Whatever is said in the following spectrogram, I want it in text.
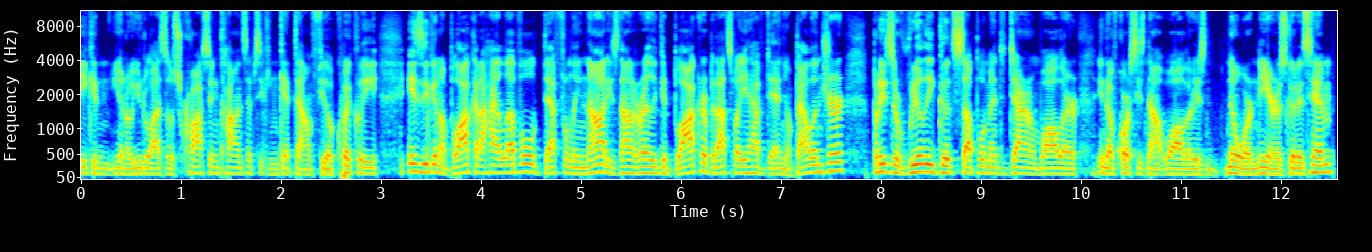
He can, you know, utilize those crossing concepts. He can get downfield quickly. Is he going to block at a high level? Definitely not. He's not a really good blocker, but that's why you have Daniel Bellinger. But he's a really good supplement to Darren Waller. You know, of course, he's not Waller. He's nowhere near as good as him.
